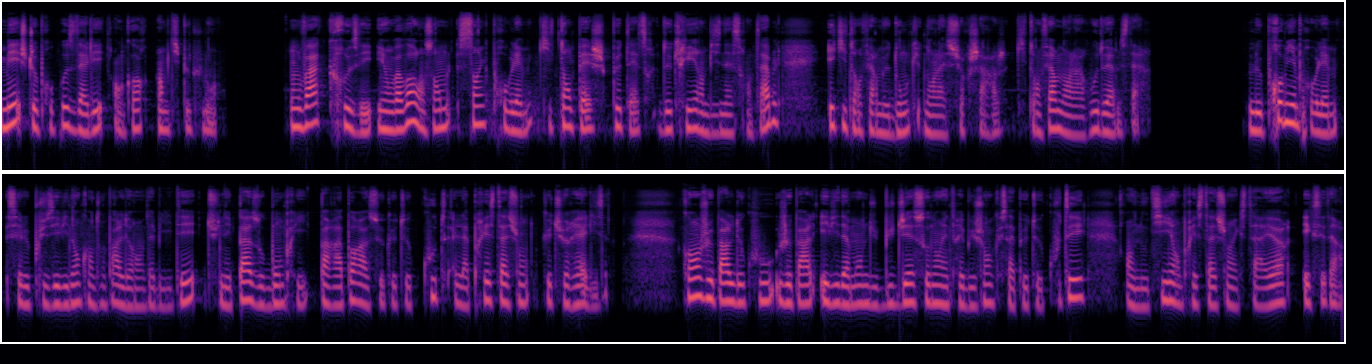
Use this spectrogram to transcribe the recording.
Mais je te propose d'aller encore un petit peu plus loin on va creuser et on va voir ensemble 5 problèmes qui t'empêchent peut-être de créer un business rentable et qui t'enferment donc dans la surcharge, qui t'enferment dans la roue de hamster. Le premier problème, c'est le plus évident quand on parle de rentabilité, tu n'es pas au bon prix par rapport à ce que te coûte la prestation que tu réalises. Quand je parle de coût, je parle évidemment du budget sonnant et trébuchant que ça peut te coûter en outils, en prestations extérieures, etc.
